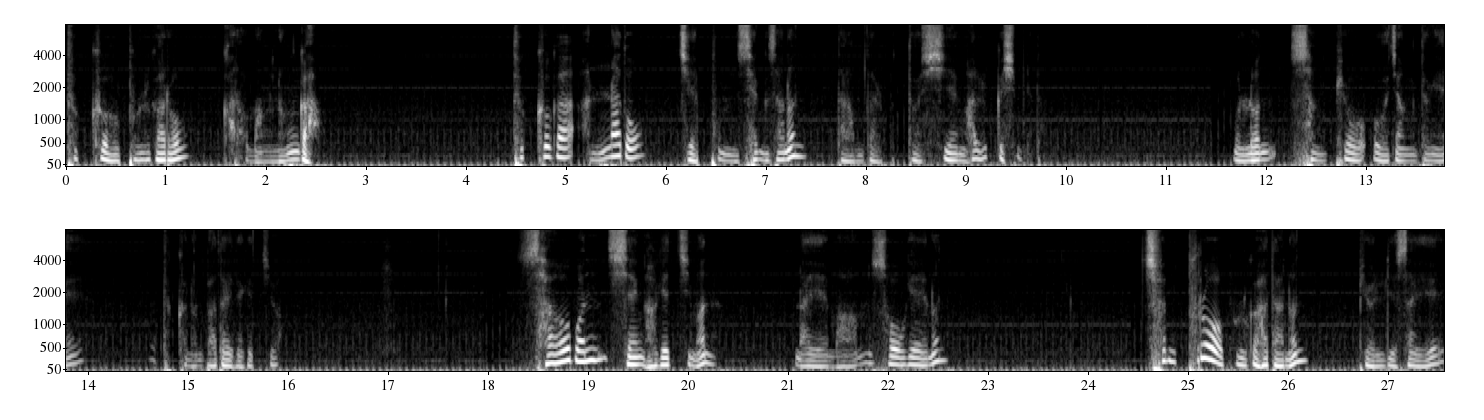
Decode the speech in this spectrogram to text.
특허 불가로 가로막는가? 특허가 안 나도 제품 생산은 다음 달부터 시행할 것입니다. 물론 상표, 어장 등의 특허는 받아야 되겠죠. 사업은 시행하겠지만 나의 마음 속에는 1000% 불과하다는 변리사의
